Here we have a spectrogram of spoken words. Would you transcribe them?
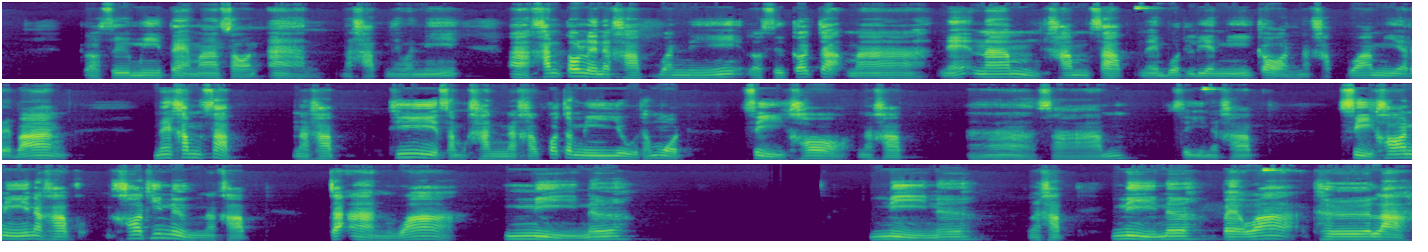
เราซื้อมีแต่มาสอนอ่านนะครับ ในวันนี้อ่าขั้นต้นเลยนะครับ วันนี้เราซื้อก็จะมาแนะนำคำศัพท์ในบทเรียนนี้ก่อนนะครับ ว่ามีอะไรบ้าง ในคำศัพท์นะครับที่สำคัญนะครับก็จะมีอยู่ทั้งหมด สี่ข้อนะครับอ่าสามสี่นะครับสี่ข้อนี้นะครับ ข้อที่หนึ่งนะครับ จะอ่านว่าหนีเนอหนีเนอนะครับหนีเนอแปลว่า เธอล่ะ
